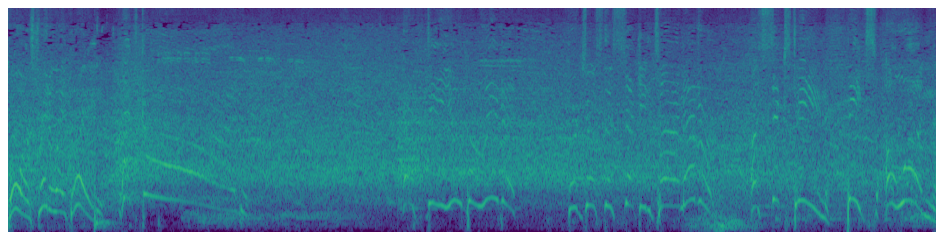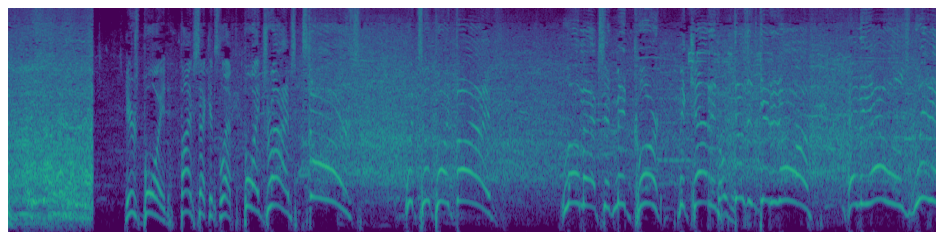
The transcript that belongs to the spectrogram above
Tor straightaway three. It's good! you believe it! For just the second time ever, a 16 beats a 1. Here's Boyd. Five seconds left. Boyd drives, scores with 2.5. Lomax at midcourt. McCadden doesn't get it off, and the Owls win it.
